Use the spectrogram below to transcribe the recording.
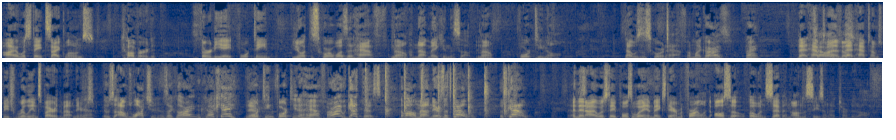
Iowa State Cyclones covered 38 14. You know what the score was at half? No. I'm not making this up. No. 14 all. That was the score at half. I'm like, all right, all right. That how I halftime, felt. that halftime speech really inspired the Mountaineers. It was. I was watching. It was like, all right, okay, Yeah. 14, 14 and a half. All right, we got this. Come on, Mountaineers, let's go, let's go. And then Iowa State pulls away and makes Darren McFarland also 0 7 on the season. I turned it off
